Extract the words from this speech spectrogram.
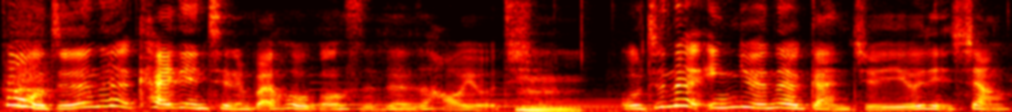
但我觉得那个开店前的百货公司真的是好有趣。嗯、我觉得那个音乐那个感觉有点像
